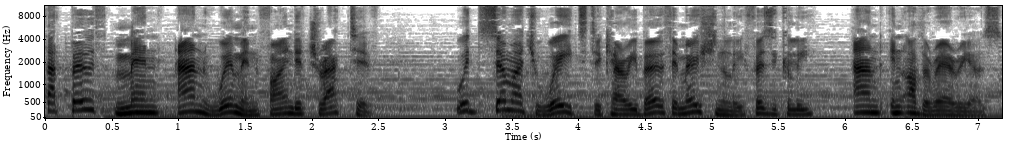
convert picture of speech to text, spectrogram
that both men and women find attractive with so much weight to carry both emotionally, physically, and in other areas.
